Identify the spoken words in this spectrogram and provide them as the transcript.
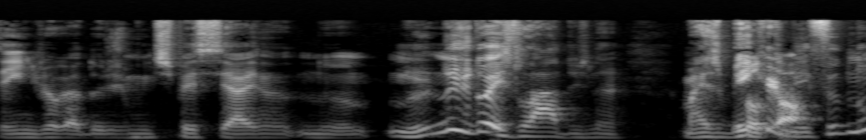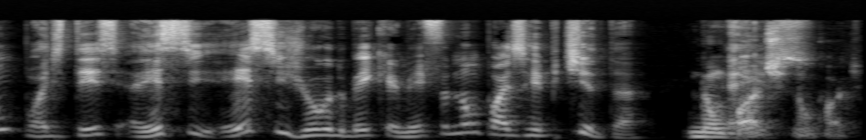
tem jogadores muito especiais no, no, nos dois lados, né? Mas o Baker Total. Mayfield não pode ter. Esse, esse, esse jogo do Baker Mayfield não pode se repetir, tá? Não é pode, isso. não pode.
